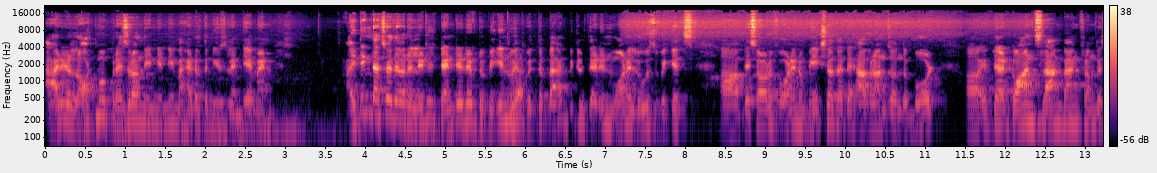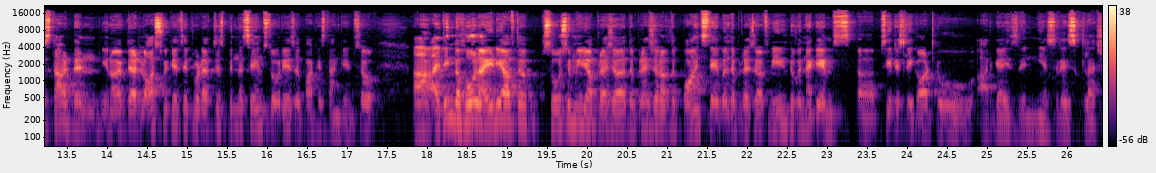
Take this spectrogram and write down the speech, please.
added a lot more pressure on the Indian team ahead of the New Zealand game. And I think that's why they were a little tentative to begin with yeah. with the bat because they didn't want to lose wickets. Uh, they sort of wanted to make sure that they have runs on the board. Uh, if they had gone slam bang from the start, then you know if they had lost wickets, it would have just been the same story as a Pakistan game. So uh, I think the whole idea of the social media pressure, the pressure of the points table, the pressure of needing to win the games, uh, seriously got to our guys in yesterday's clash.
